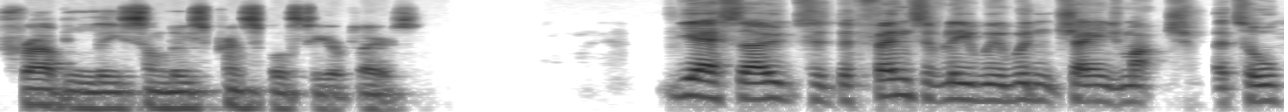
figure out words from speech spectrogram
probably some loose principles to your players? Yeah, so to defensively, we wouldn't change much at all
